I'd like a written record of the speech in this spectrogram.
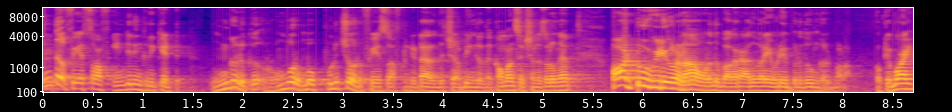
எந்த ஃபேஸ் ஆஃப் இந்தியன் கிரிக்கெட் உங்களுக்கு ரொம்ப ரொம்ப பிடிச்ச ஒரு ஃபேஸ் ஆஃப் கிரிக்கெட்டாக இருந்துச்சு அப்படிங்கிறத கமெண்ட் செக்ஷனில் சொல்லுங்கள் பார்ட் டூ வீடியோவில் நான் உங்களை வந்து பார்க்குறேன். அதுவரை விடைபெறுது உங்கள் பலம் ஓகே பாய்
